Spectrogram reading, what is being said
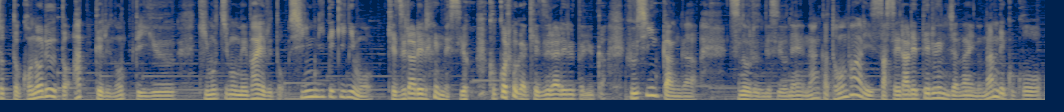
ちょっとこのルート合ってるのっていう気持ちも芽生えると心理的にも削られるんですよ。心が削られるというか不信感が募るんですよね。なんか遠回りさせられてるんじゃないの？なんでここ、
